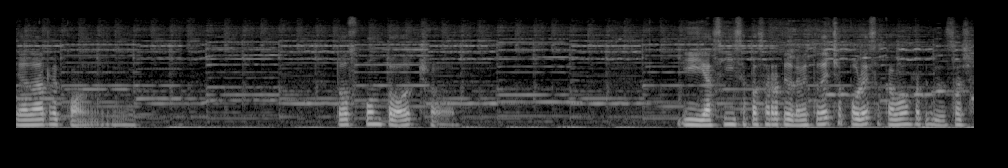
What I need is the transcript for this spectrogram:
Ya darle con. 2.8. Y así se pasa rápido el evento. De hecho, por eso acabamos rápido el de Sasha.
